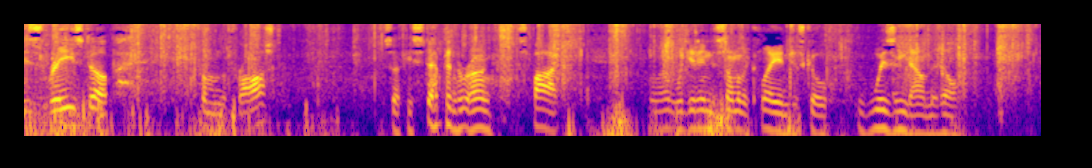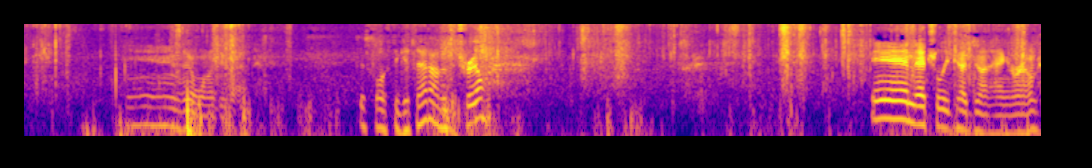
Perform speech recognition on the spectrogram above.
is raised up from the frost. So if you step in the wrong spot, well, we'll get into some of the clay and just go whizzing down the hill. And I don't want to do that. Just wants to get that out of the trail. And naturally, Ted's not hanging around.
